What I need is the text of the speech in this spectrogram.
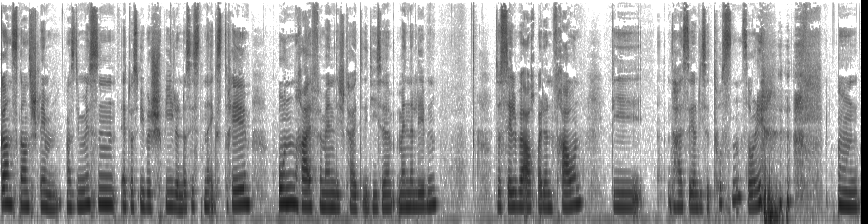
Ganz, ganz schlimm. Also die müssen etwas überspielen. Das ist eine extrem unreife Männlichkeit, die diese Männer leben. Dasselbe auch bei den Frauen, die, da heißt eher diese Tussen, sorry, und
